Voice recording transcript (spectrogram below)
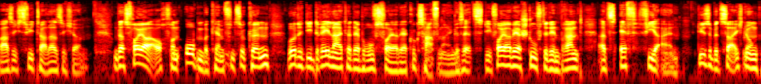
war sich Svitala sicher. Um das Feuer auch von oben bekämpfen zu können, wurde die Drehleiter der Berufsfeuerwehr Cuxhaven eingesetzt. Die Feuerwehr stufte den Brand als F4 ein. Diese Bezeichnung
